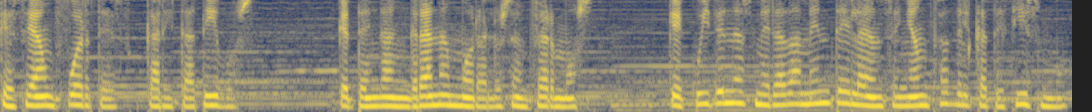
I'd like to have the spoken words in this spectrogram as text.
que sean fuertes, caritativos, que tengan gran amor a los enfermos, que cuiden esmeradamente la enseñanza del catecismo,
